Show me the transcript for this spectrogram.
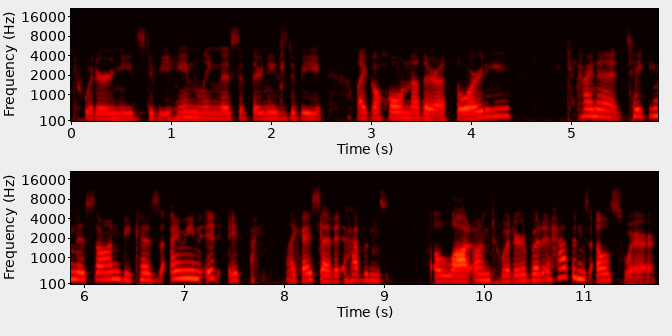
Twitter needs to be handling this, if there needs to be like a whole nother authority kind of taking this on because I mean it it like I said it happens a lot on Twitter but it happens elsewhere.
